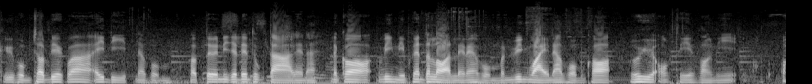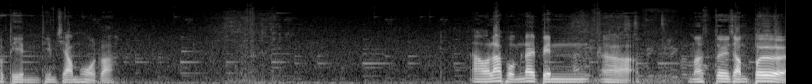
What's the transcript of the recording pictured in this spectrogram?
คือผมชอบเรียกว่าไอ้ดีดนะผมคอปเตอร์นี่จะเล่นทุกตาเลยนะ แล้วก็วิ่งหนีเพื่อนตลอดเลยนะครับผม มันวิ่งไวนะผมก็ เฮ้ย ออกเทนฝั่งนี้ ออกเทนทีมแชมป์โหดว่ะ เอาละผมได้เป็นเอ่อมาสเตอร์จัมเปอร์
